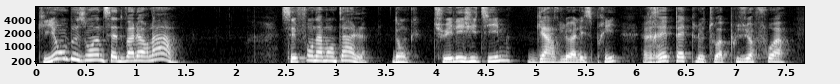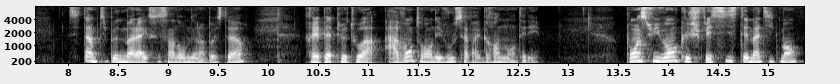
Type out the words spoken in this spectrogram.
qui ont besoin de cette valeur-là. C'est fondamental. Donc, tu es légitime, garde-le à l'esprit, répète-le toi plusieurs fois. Si tu as un petit peu de mal avec ce syndrome de l'imposteur, répète-le toi avant ton rendez-vous, ça va grandement t'aider. Point suivant que je fais systématiquement,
